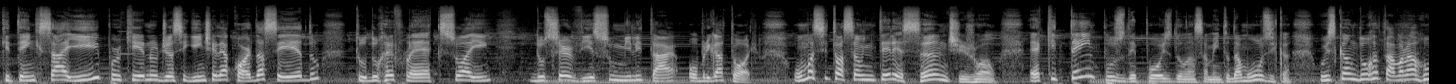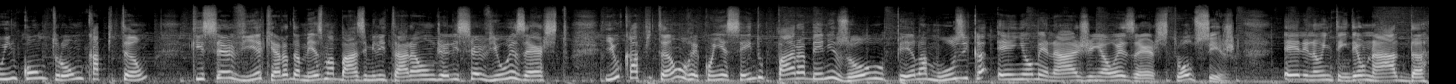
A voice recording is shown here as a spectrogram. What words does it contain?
que tem que sair, porque no dia seguinte ele acorda cedo, tudo reflexo aí do serviço militar obrigatório. Uma situação interessante, João, é que tempos depois do lançamento da música, o Escandurra estava na rua e encontrou um capitão que servia, que era da mesma base militar onde ele serviu o exército. E o capitão, o reconhecendo, parabenizou-o pela música em homenagem ao exército. Ou seja, ele não entendeu nada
